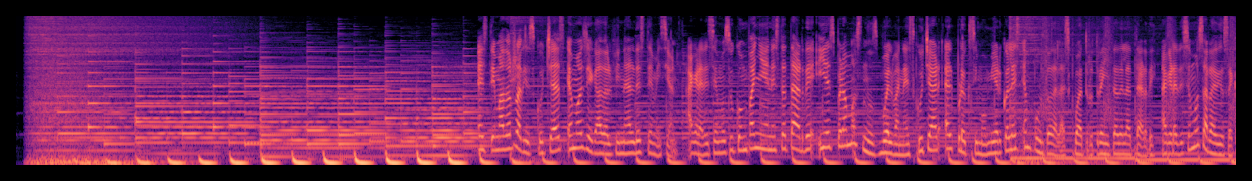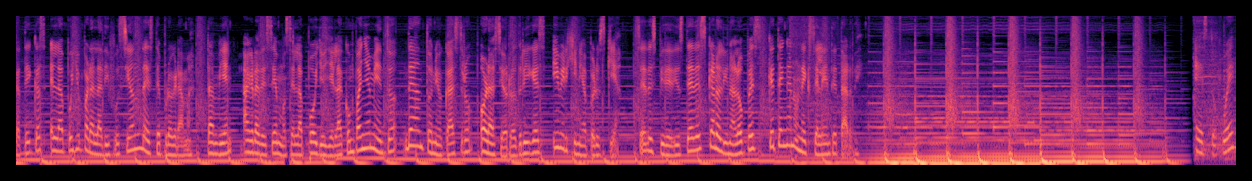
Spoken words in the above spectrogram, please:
Estimados radioescuchas, hemos llegado al final de esta emisión. Agradecemos su compañía en esta tarde y esperamos nos vuelvan a escuchar el próximo miércoles en punto de las 4.30 de la tarde. Agradecemos a Radio Zacatecas el apoyo para la difusión de este programa. También agradecemos el apoyo y el acompañamiento de Antonio Castro, Horacio Rodríguez y Virginia Perusquía. Se despide de ustedes Carolina López, que tengan una excelente tarde. Esto fue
